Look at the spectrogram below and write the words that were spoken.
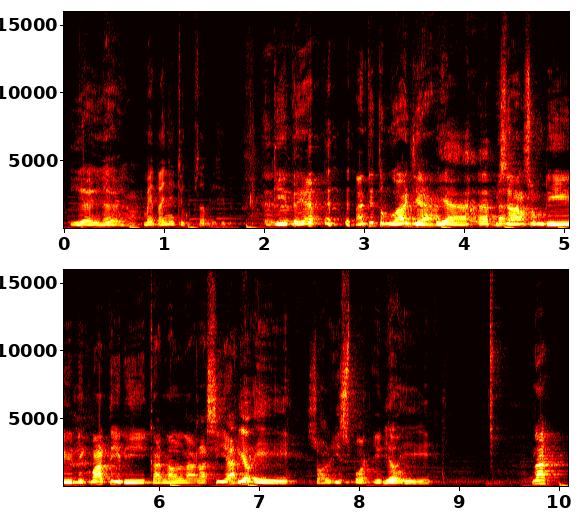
Iya iya. Nah, metanya cukup sampai situ. Gitu ya. Nanti tunggu aja. Iya. Bisa langsung dinikmati di kanal narasi ya. Yoi. Soal e-sport itu. Yoi. Nah,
